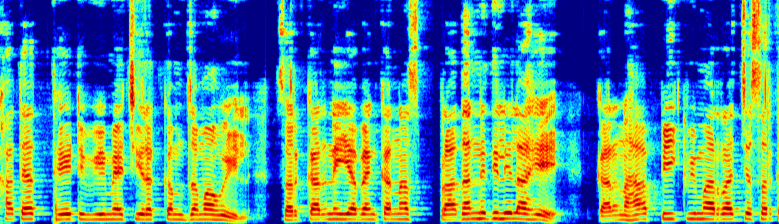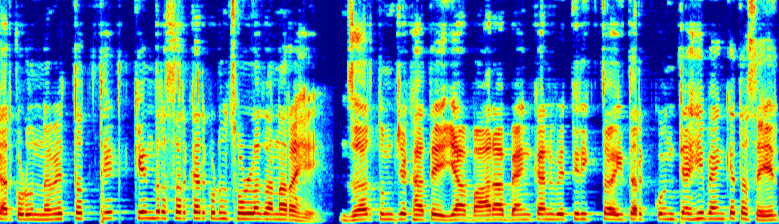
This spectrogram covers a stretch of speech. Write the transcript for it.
खात्यात थेट विम्याची रक्कम जमा होईल. सरकारने या बँकांना प्राधान्य दिलेलं आहे. कारण हा पीक विमा राज्य सरकारकडून नव्हे तर थेट केंद्र सरकारकडून सोडला जाणार आहे. जर तुमचे खाते या बारा बँकांव्यतिरिक्त इतर कोणत्याही बँकेत असेल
